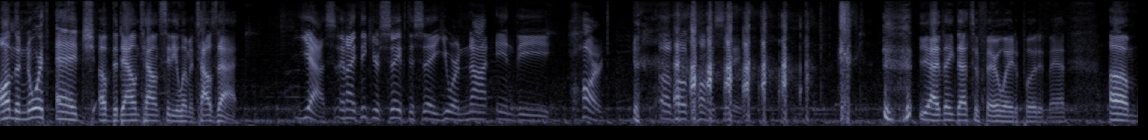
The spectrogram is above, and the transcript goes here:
on the north edge of the downtown city limits, how's that? Yes, and I think you're safe to say you are not in the heart of Oklahoma City. yeah, I think that's a fair way to put it, man. Um,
